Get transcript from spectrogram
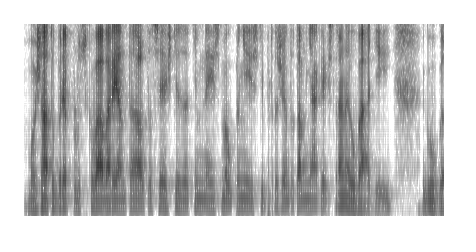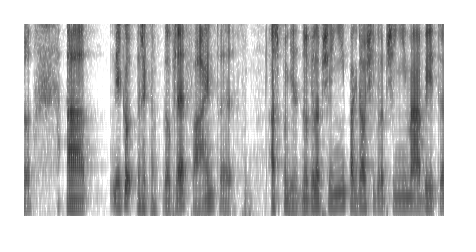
možná to bude plusková varianta, ale to si ještě zatím nejsme úplně jistí, protože on to tam nějak extra neuvádí, Google. A jako řeknu, dobře, fajn, to je aspoň jedno vylepšení, pak další vylepšení má být eh,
